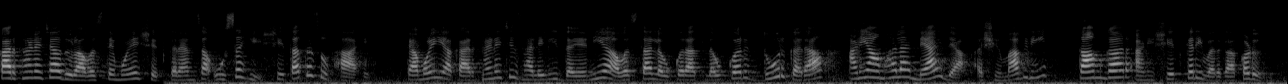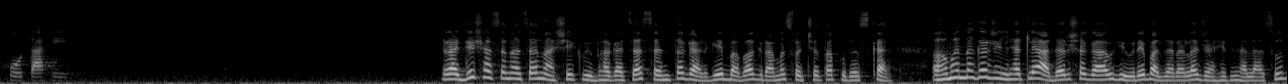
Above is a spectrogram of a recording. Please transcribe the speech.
कारखान्याच्या दुरावस्थेमुळे शेतकऱ्यांचा ऊसही शेतातच उभा आहे. त्यामुळे या कारखान्याची झालेली दयनीय अवस्था लवकरात लवकर दूर करा आणि आम्हाला न्याय द्या अशी मागणी कामगार आणि शेतकरी वर्गाकडून होत आहे. राज्य शासनाचा नाशिक विभागाचा संत गाडगे बाबा ग्रामस्वच्छता पुरस्कार अहमदनगर जिल्ह्यातल्या आदर्श गाव हिवरे बाजाराला जाहीर झाला असून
